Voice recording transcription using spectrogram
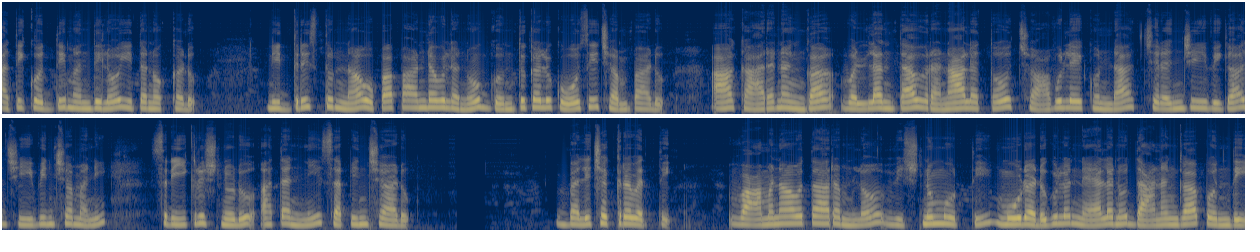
అతి కొద్ది మందిలో ఇతనొక్కడు. నిద్రిస్తున్న ఉప పాండవులను గొంతుకలు కోసి చంపాడు. ఆ కారణంగా ఒళ్ళంతా వ్రణాలతో చావు లేకుండా చిరంజీవిగా జీవించమని శ్రీకృష్ణుడు అతన్ని శపించాడు. బలిచక్రవర్తి వామనావతారంలో విష్ణుమూర్తి మూడడుగుల నేలను దానంగా పొంది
